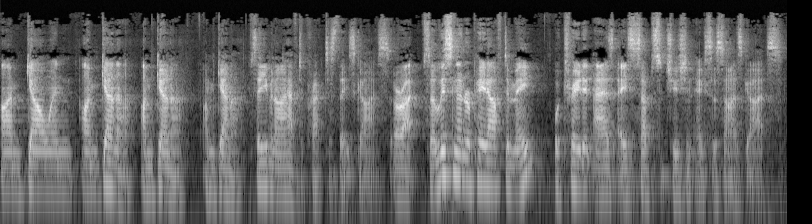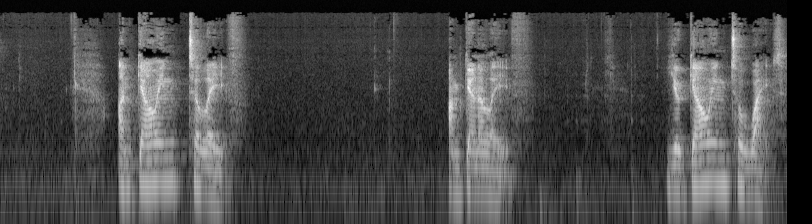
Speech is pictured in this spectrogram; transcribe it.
I'm going, I'm gonna, I'm gonna, I'm gonna. So even I have to practice these guys. All right. So listen and repeat after me or treat it as a substitution exercise, guys. I'm going to leave. I'm gonna leave. You're going to wait.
